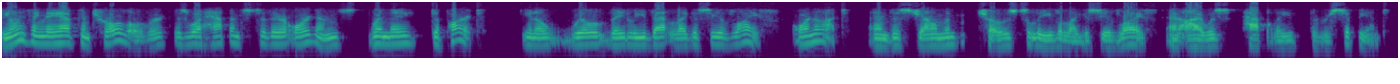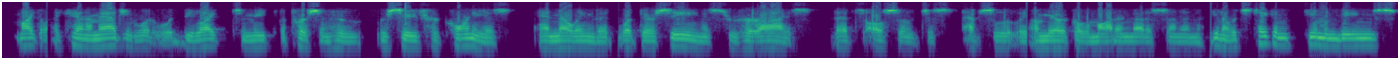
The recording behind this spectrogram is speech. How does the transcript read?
The only thing they have control over is what happens to their organs when they depart you know, will they leave that legacy of life or not? And this gentleman chose to leave a legacy of life, and I was happily the recipient. Michael, I can't imagine what it would be like to meet the person who received her corneas and knowing that what they're seeing is through her eyes. That's also just absolutely a miracle of modern medicine. And, you know, it's taken human beings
